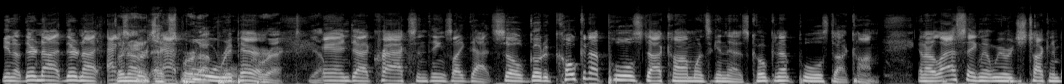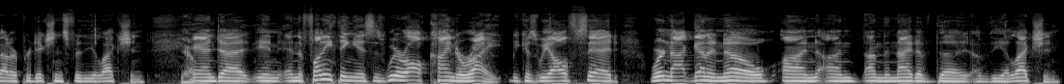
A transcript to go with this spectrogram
you know they're not they're not experts not an at pool at pool, repair correct. Yep. and uh, cracks and things like that. So go to coconutpools.com. Once again, that is coconutpools.com. In our last segment, we were just talking about our predictions for the election. Yep. And, uh, and, and the funny thing is, is we were all kind of right because we all said we're not going to know on, on, on the night of the, of the election.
